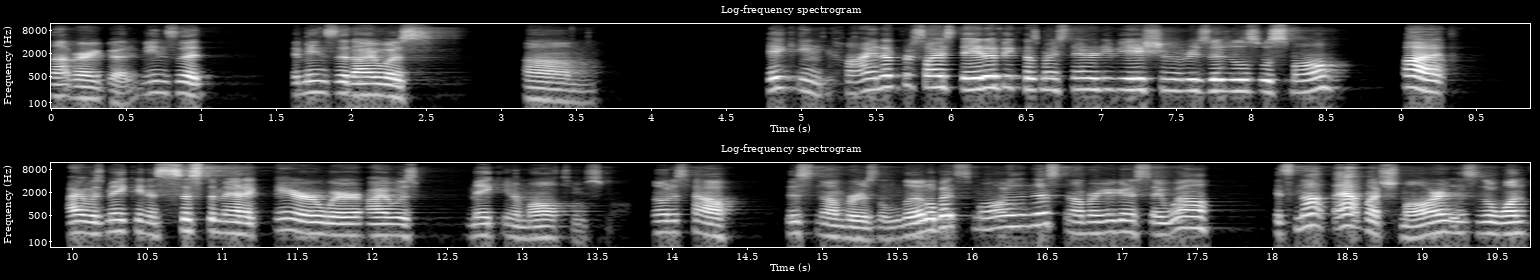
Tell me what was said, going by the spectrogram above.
Not very good. It means that it means that I was um, taking kind of precise data because my standard deviation of residuals was small, but I was making a systematic error where I was making them all too small. Notice how this number is a little bit smaller than this number. You're going to say, well, it's not that much smaller. This is a 1,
